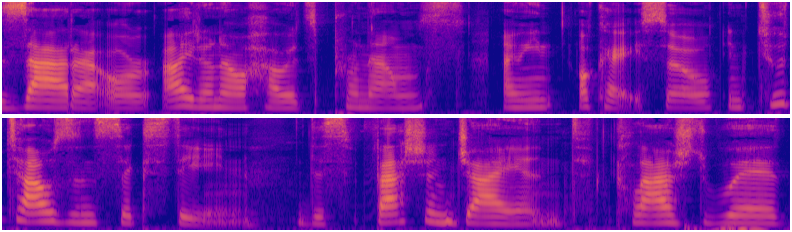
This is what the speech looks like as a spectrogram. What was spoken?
Zara, or I don't know how it's pronounced. I mean, okay, so in 2016, this fashion giant clashed with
